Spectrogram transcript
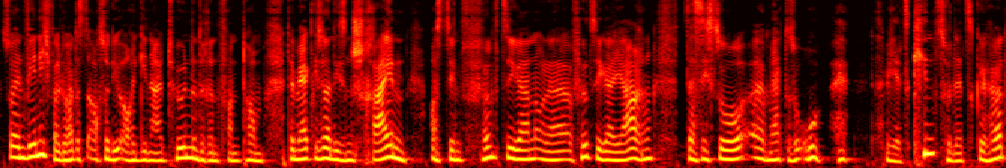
so ein wenig, weil du hattest auch so die Originaltöne drin von Tom. Da merkte ich so an diesen Schreien aus den 50ern oder 40er Jahren, dass ich so äh, merkte so, oh, das habe ich als Kind zuletzt gehört,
